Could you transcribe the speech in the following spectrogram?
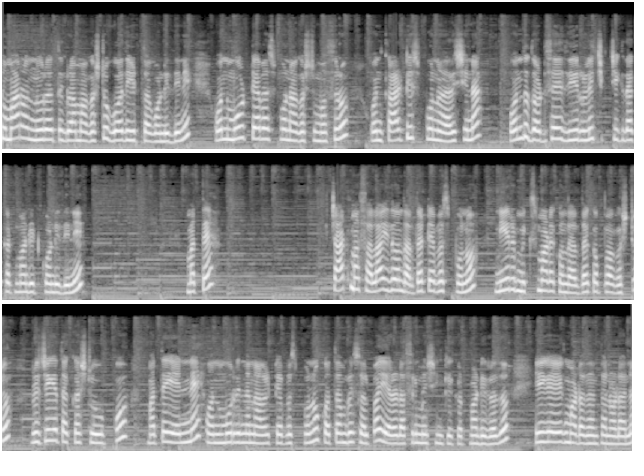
ಸುಮಾರು ಒಂದು ನೂರೈವತ್ತು ಗ್ರಾಮ್ ಆಗೋಷ್ಟು ಗೋಧಿ ಹಿಟ್ಟು ತೊಗೊಂಡಿದ್ದೀನಿ. ಒಂದು ಮೂರು ಟೇಬಲ್ ಸ್ಪೂನ್ ಆಗೋಷ್ಟು ಮೊಸರು. ಒಂದು ಕಾಲು ಟೀ ಸ್ಪೂನ್ ಅರಿಶಿನ. ಒಂದು ದೊಡ್ಡ ಸೈಜ್ ಈರುಳ್ಳಿ ಚಿಕ್ಕ ಚಿಕ್ಕದಾಗಿ ಕಟ್ ಮಾಡಿ ಇಟ್ಕೊಂಡಿದ್ದೀನಿ. ಮತ್ತು ಚಾಟ್ ಮಸಾಲ, ಇದೊಂದು ಅರ್ಧ ಟೇಬಲ್ ಸ್ಪೂನು. ನೀರು ಮಿಕ್ಸ್ ಮಾಡೋಕ್ಕೆ ಒಂದು ಅರ್ಧ ಕಪ್ ಆಗೋಷ್ಟು. ರುಚಿಗೆ ತಕ್ಕಷ್ಟು ಉಪ್ಪು, ಮತ್ತು ಎಣ್ಣೆ, ಒಂದು ಮೂರಿಂದ ನಾಲ್ಕು ಟೇಬಲ್ ಸ್ಪೂನು. ಕೊತ್ತಂಬರಿ ಸ್ವಲ್ಪ ಎರಡು ಹಸಿರು ಮೆಣಸಿನ್ಕಾಯಿ ಕಟ್ ಮಾಡಿರೋದು. ಈಗ ಹೇಗೆ ಮಾಡೋದಂತ ನೋಡೋಣ.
